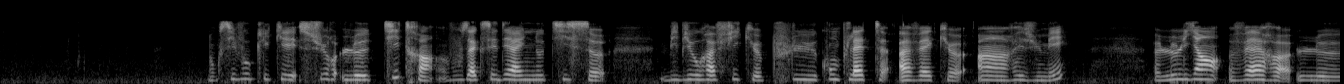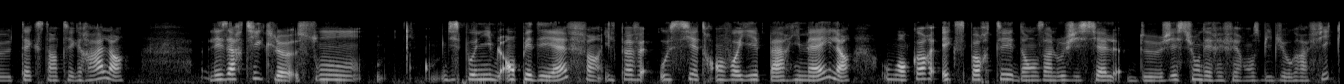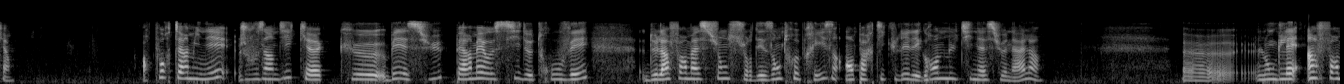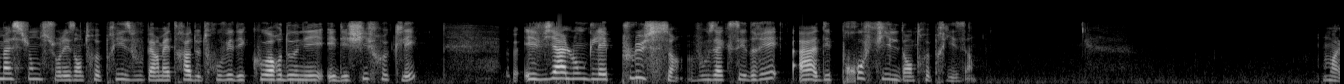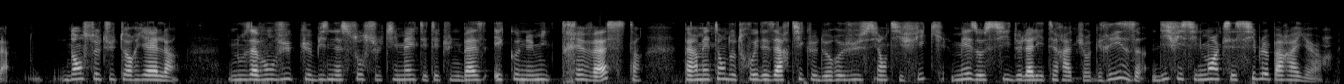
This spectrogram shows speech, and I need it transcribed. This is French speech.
Donc si vous cliquez sur le titre, vous accédez à une notice bibliographique plus complète avec un résumé, le lien vers le texte intégral. Les articles sont disponibles en PDF. Ils peuvent aussi être envoyés par email ou encore exportés dans un logiciel de gestion des références bibliographiques pour terminer, je vous indique que BSU permet aussi de trouver de l'information sur des entreprises, en particulier les grandes multinationales. Euh, l'onglet Informations sur les entreprises vous permettra de trouver des coordonnées et des chiffres clés. Euh, et via l'onglet Plus, vous accéderez à des profils d'entreprise. Voilà. Dans ce tutoriel, nous avons vu que Business Source Ultimate était une base économique très vaste, permettant de trouver des articles de revues scientifiques, mais aussi de la littérature grise, difficilement accessible par ailleurs.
